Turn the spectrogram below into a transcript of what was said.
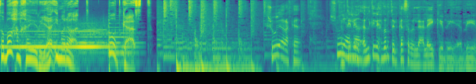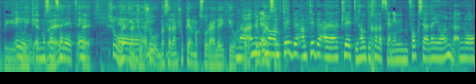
صباح الخير يا إمارات بودكاست شو يا ركا؟ شو قلت يا لي جاد؟ قلت لي حضرت الكسر اللي عليك ب ب بالمسلسلات، إيه. شو هات آه، لنشوف شو مثلا شو كان مكسور عليك ما وحضرتي؟ أنا وين لأنه عم صرتي؟ تابع عم تابع ثلاثة هودي خلص يعني مفوكسه عليهم لأنه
